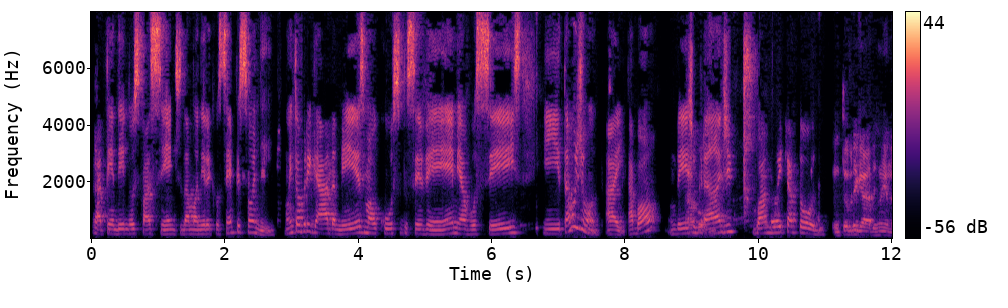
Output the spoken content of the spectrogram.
para atender meus pacientes da maneira que eu sempre sonhei. Muito obrigada mesmo ao curso do CVM, a vocês e tamo junto aí, tá bom? Um beijo tá bom. grande, boa noite a todos. Muito obrigado, Helena.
